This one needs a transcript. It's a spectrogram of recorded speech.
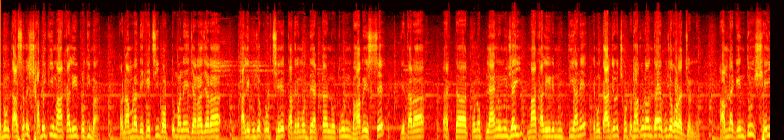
এবং তার সাথে সাবেকি মা কালীর প্রতিমা। কারণ আমরা দেখেছি বর্তমানে যারা যারা কালী পুজো করছে তাদের মধ্যে একটা নতুন ভাব এসছে যে তারা একটা কোনো প্ল্যান অনুযায়ী মা কালীর মূর্তি আনে এবং তার জন্য ছোট ঠাকুর আনতে হয় পুজো করার জন্য। আমরা কিন্তু সেই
